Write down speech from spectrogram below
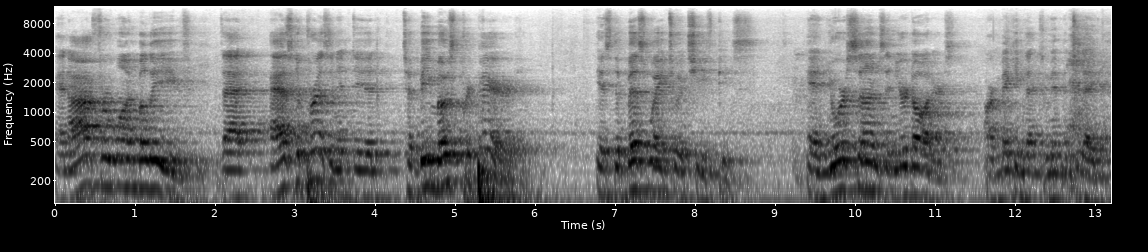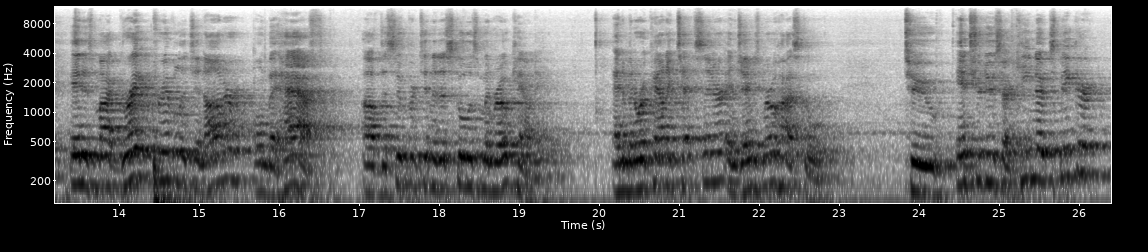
And I, for one, believe that, as the president did, to be most prepared is the best way to achieve peace. And your sons and your daughters are making that commitment today. It is my great privilege and honor on behalf of the Superintendent of Schools of Monroe County and the Monroe County Tech Center and James Monroe High School to introduce our keynote speaker,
